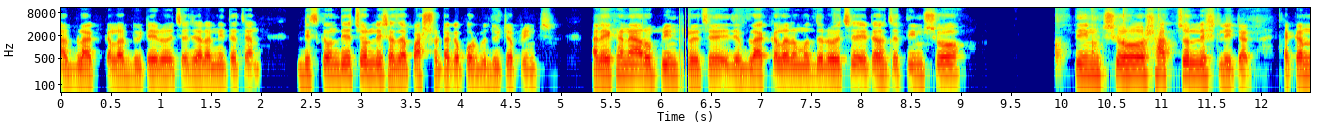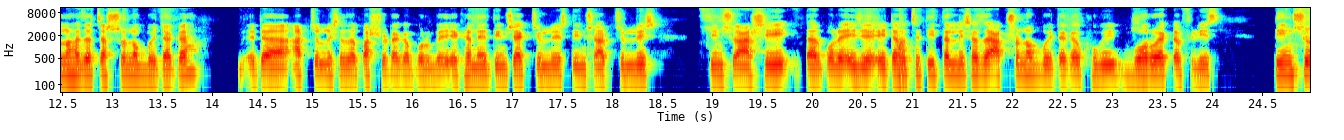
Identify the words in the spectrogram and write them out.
আর ব্ল্যাক কালার দুইটাই রয়েছে, যারা নিতে চান ডিসকাউন্ট দিয়ে চল্লিশ হাজার পাঁচশো টাকা পড়বে দুইটা প্রিন্ট আর এখানে আরও প্রিন্ট রয়েছে, এই যে ব্ল্যাক কালারের মধ্যে রয়েছে, এটা হচ্ছে তিনশো তিনশো সাতচল্লিশ লিটার, একান্ন হাজার চারশো নব্বই টাকা। এটা আটচল্লিশ হাজার পাঁচশো টাকা পড়বে, এখানে তিনশো একচল্লিশ, তিনশো আটচল্লিশ, তিনশো আশি, তারপরে এই যে এটা হচ্ছে তেতাল্লিশ হাজার আটশো নব্বই টাকা, খুবই বড় একটা ফ্রিজ তিনশো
